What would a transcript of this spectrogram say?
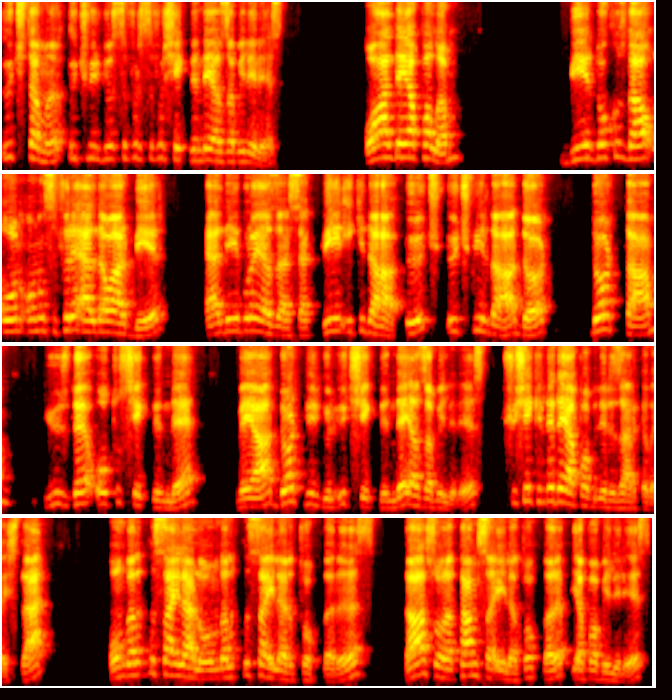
3 tamı 3,00 şeklinde yazabiliriz. O halde yapalım. 1, 9 daha 10, 10'un sıfırı elde var 1. Eldeyi buraya yazarsak 1, 2 daha 3, 3, 1 daha 4. 4 tam %30 şeklinde veya 4,3 şeklinde yazabiliriz. Şu şekilde de yapabiliriz arkadaşlar. Ondalıklı sayılarla ondalıklı sayıları toplarız. Daha sonra tam sayıyla toplayıp yapabiliriz.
